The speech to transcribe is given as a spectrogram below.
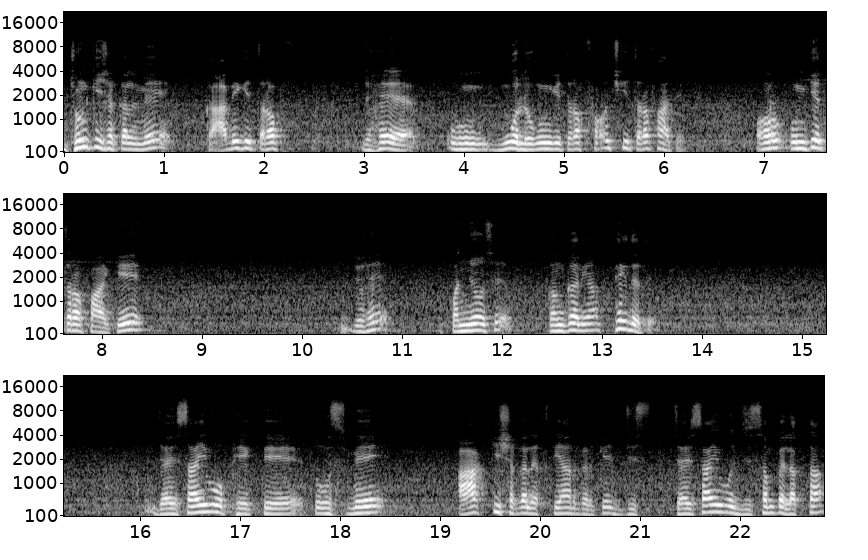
झुंड की शक्ल में काबे की तरफ़ जो है वो लोगों की तरफ़, फ़ौज की तरफ़ आते और उनके तरफ़ आके जो है पंजों से कंकरियाँ फेंक देते। जैसा ही वो फेंकते तो उसमें आग की शक्ल इख्तियार करके जिस, जैसा ही वो जिसम पे लगता,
